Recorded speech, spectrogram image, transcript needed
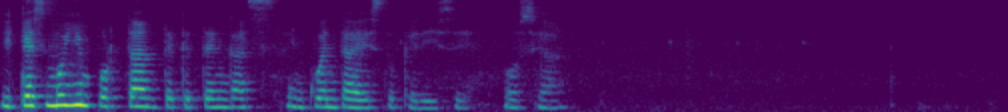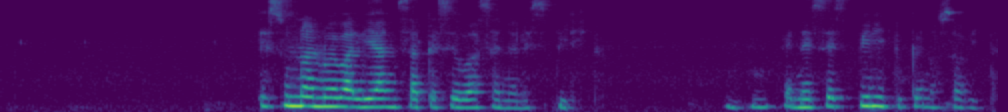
Y que es muy importante que tengas en cuenta esto que dice, o sea, es una nueva alianza que se basa en el Espíritu, en ese Espíritu que nos habita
